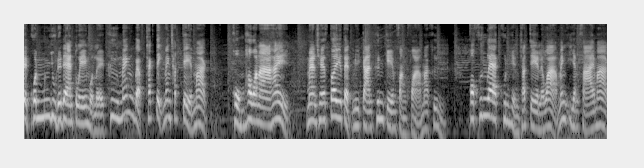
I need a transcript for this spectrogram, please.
11 คนมึงอยู่ในแดนตัวเองหมดเลย คือแม่งแบบแท็กติกแม่งชัดเจนมาก ผมภาวนาให้แมนเชสเตอร์ยูไนเต็ดมีการขึ้นเกมฝั่งขวามากขึ้น พอครึ่งแรกคุณเห็นชัดเจนเลยว่าแม่งเอียงซ้ายมาก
